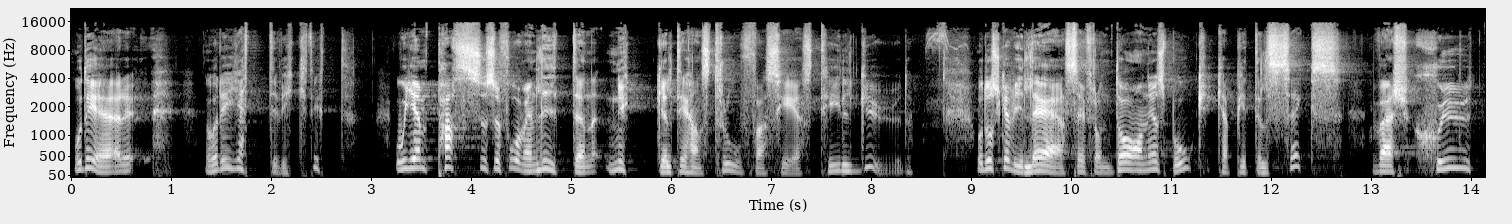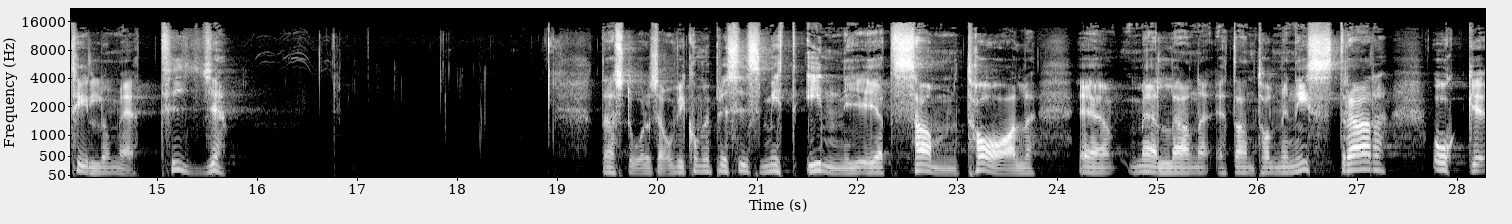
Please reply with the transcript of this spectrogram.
Och det är, och det är jätteviktigt. Och i en passus så får vi en liten nyckel till hans trofasthet till Gud. Och då ska vi läsa från Daniels bok kapitel 6, vers 7 till och med 10. Där står det så här, och vi kommer precis mitt in i ett samtal eh, mellan ett antal ministrar och eh,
